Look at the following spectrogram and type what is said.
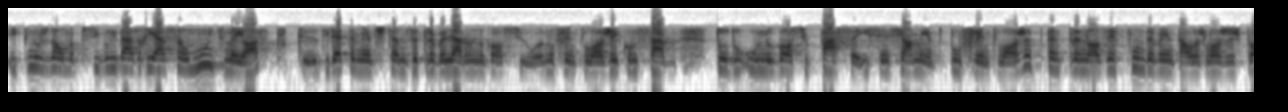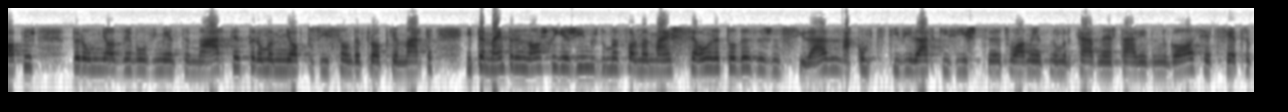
e que nos dão uma possibilidade de reação muito maior, porque diretamente estamos a trabalhar um negócio no frente de loja e, como sabe, todo o negócio passa essencialmente pelo frente de loja. Portanto, para nós é fundamental as lojas próprias para um melhor desenvolvimento da marca, para uma melhor posição da própria marca e também para nós reagirmos de uma forma mais célere a todas as necessidades, à competitividade que existe atualmente no mercado nesta área de negócio, etc.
